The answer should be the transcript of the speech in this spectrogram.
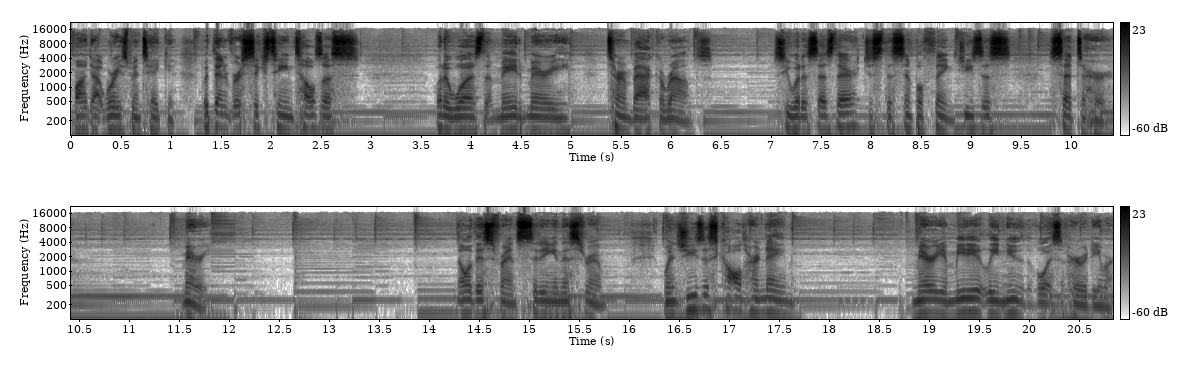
Find out where he's been taken. But then verse 16 tells us what it was that made Mary turn back around. See what it says there? Just the simple thing. Jesus said to her, Mary. Know this, friends, sitting in this room. When Jesus called her name, Mary immediately knew the voice of her Redeemer.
